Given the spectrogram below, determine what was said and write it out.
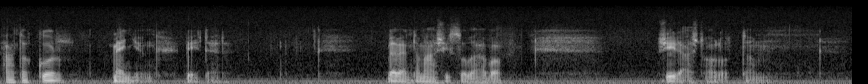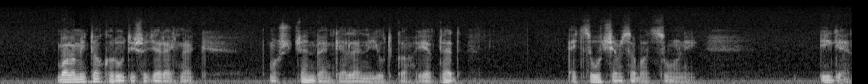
Hát akkor menjünk, Péter. Bement a másik szobába. Sírást hallottam. Valami takarót is a gyereknek. Most csendben kell lenni, Jutka, érted? Egy szót sem szabad szólni. Igen.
